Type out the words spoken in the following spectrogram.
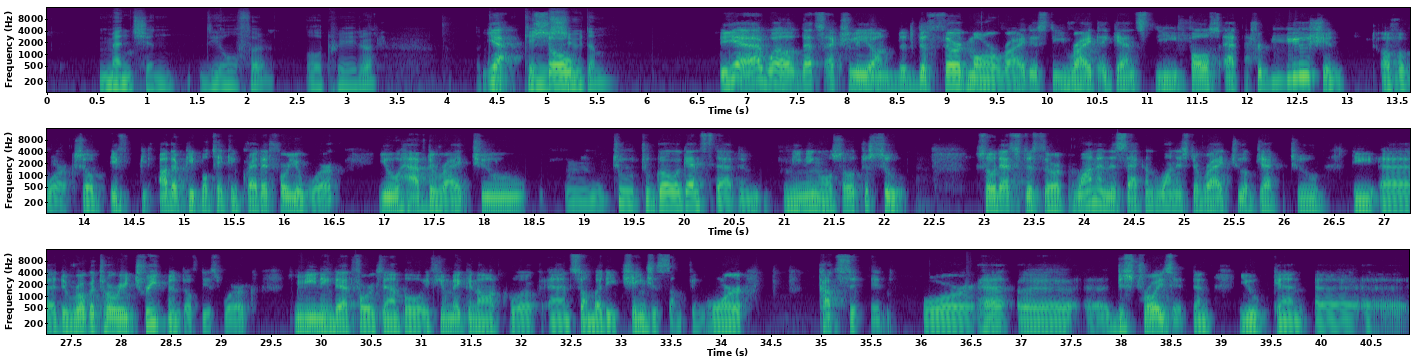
mention the author or creator, can, yeah, can you so, sue them? Yeah, well, that's actually on the, the third moral right is the right against the false attribution of a work. So if other people taking credit for your work, you have the right to mm, to to go against that, meaning also to sue. So that's the third one, and the second one is the right to object to the uh, derogatory treatment of this work, meaning that, for example, if you make an artwork and somebody changes something or cuts it or uh, uh, destroys it, then you can uh, uh,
